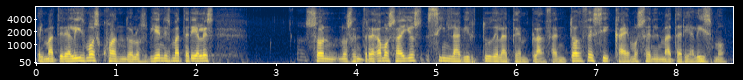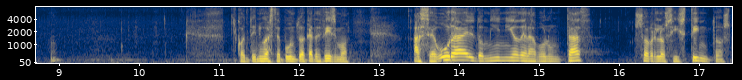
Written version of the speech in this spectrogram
El materialismo es cuando los bienes materiales son, nos entregamos a ellos sin la virtud de la templanza. Entonces sí caemos en el materialismo continúa este punto del catecismo, asegura el dominio de la voluntad sobre los instintos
